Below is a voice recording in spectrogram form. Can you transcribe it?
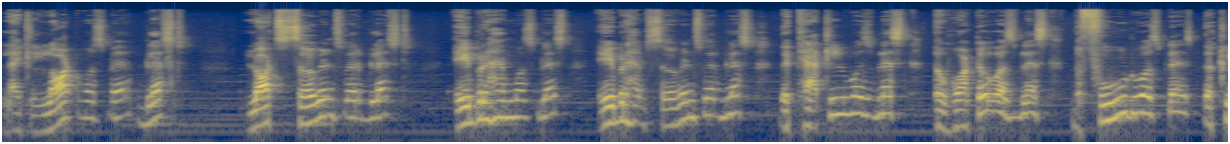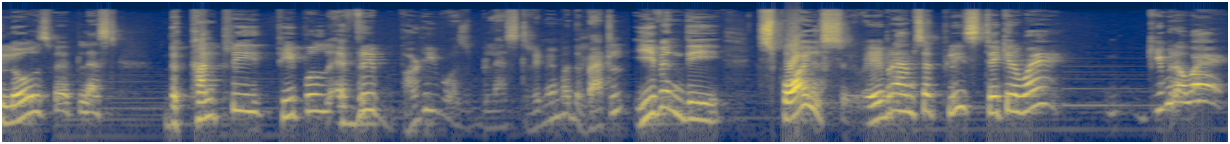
Like Lot was blessed, Lot's servants were blessed, Abraham was blessed, Abraham's servants were blessed, the cattle was blessed, the water was blessed, the food was blessed, the clothes were blessed, the country, people, everybody was blessed. Remember the battle? Even the spoils, Abraham said, Please take it away, give it away.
